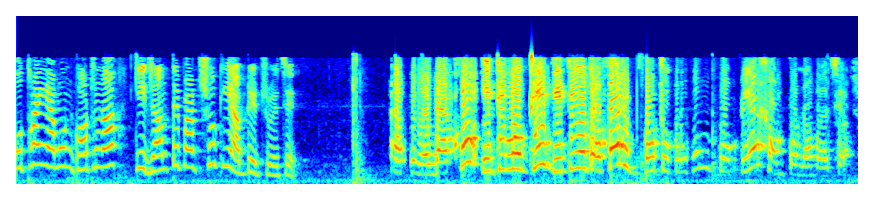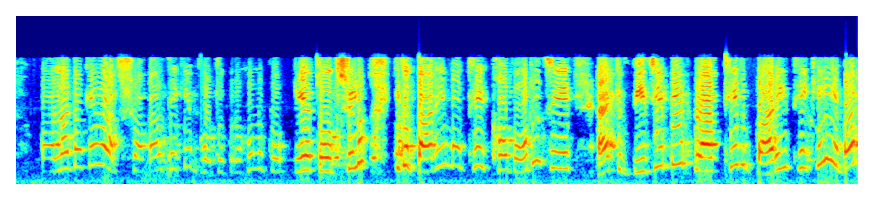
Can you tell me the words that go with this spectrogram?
কোথায় এমন ঘটনা? কি জানতে পারছ? কি আপডেট রয়েছে? দেখো, ইতিমধ্যে দ্বিতীয় দফার ভোট গ্রহণ প্রক্রিয়া সম্পন্ন হয়েছে। কর্ণাটকে আজ সকাল থেকে ভোট গ্রহণ প্রক্রিয়া চলছিল, কিন্তু তারই মধ্যে খবর যে, এক বিজেপি প্রার্থীর বাড়ি থেকে এবার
